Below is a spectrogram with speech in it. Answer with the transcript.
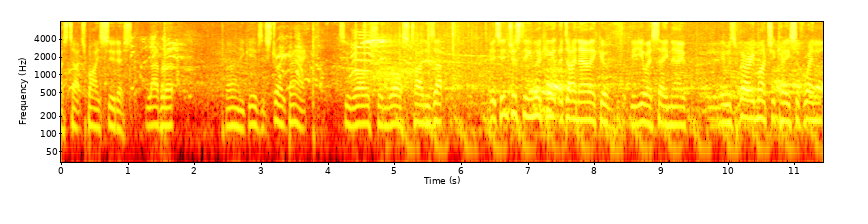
Nice touch by Sudesh. Laboureur only gives it straight back to Walsh and Ross tidies up. It's interesting looking at the dynamic of the USA now. It was very much a case of when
